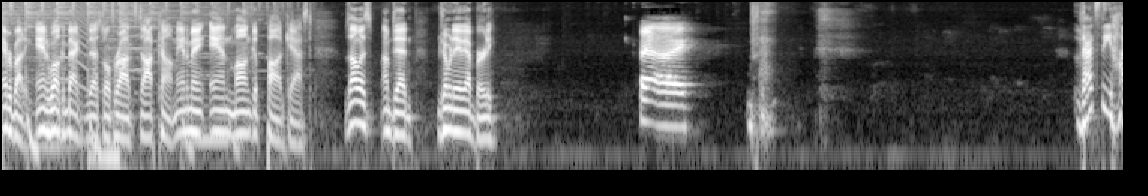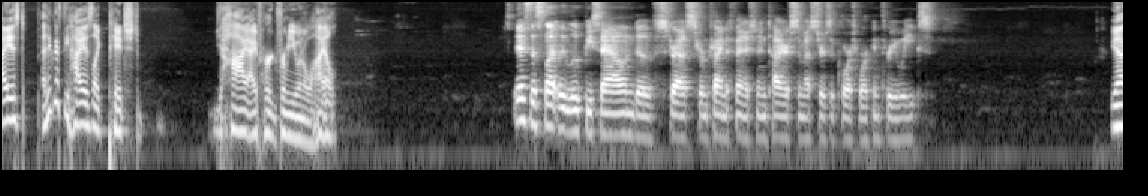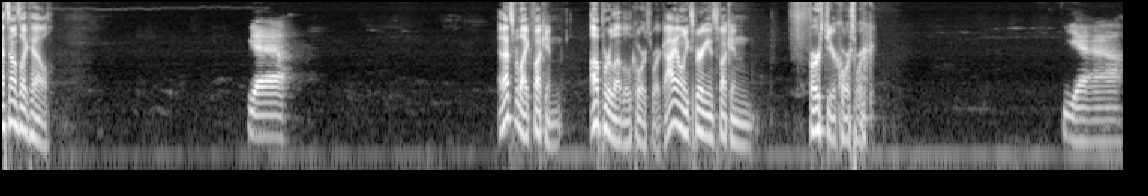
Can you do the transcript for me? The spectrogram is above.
Everybody, and welcome back to the DestroProds.com anime and manga podcast. As always, I'm dead. Me today, we have Birdie. Hi. That's the highest, I think that's the highest, like, pitched high I've heard from you in a while. It's the slightly loopy sound of stress from trying to finish an entire semester's of coursework in three weeks. Yeah, that sounds like hell. Yeah. And that's for, like, fucking upper level coursework. I only experienced fucking first year coursework. Yeah.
